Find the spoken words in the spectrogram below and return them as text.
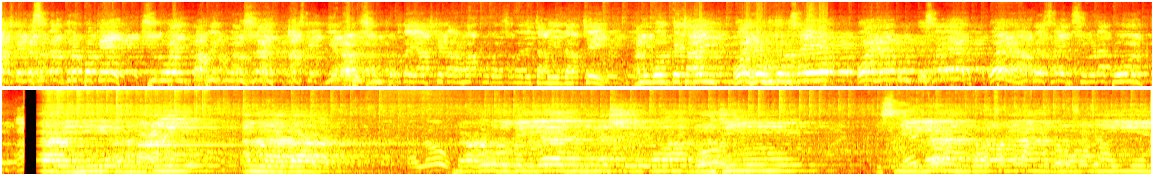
আজকে নেশাদার দ্রব্যকে শুধু ওই পাবলিক মানুষ নাই আজকে ইমামি সম্প্রদায় আজকে তারা মাতৃদার সমাজে চালিয়ে যাচ্ছে আমি বলতে চাই ও হে হুজুর সাহেব ও হে মুফতি সাহেব ও হে হাফেজ সাহেব শুনে রাখুন هذه أجمعين أما بعد فأعوذ بالله من الشيطان الرجيم بسم الله الرحمن الرحيم.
